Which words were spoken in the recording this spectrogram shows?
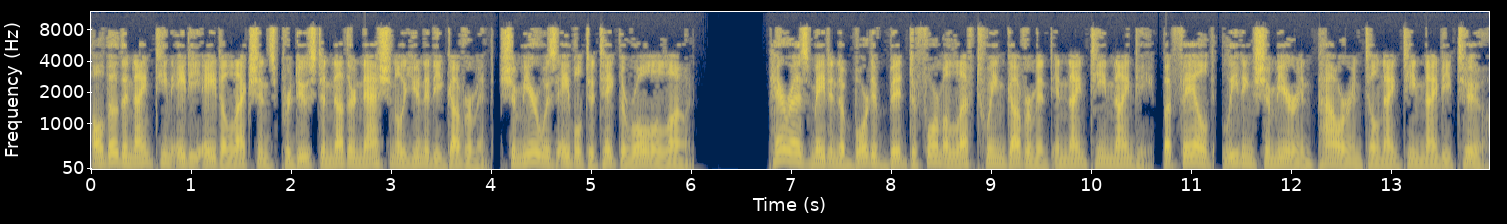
Although the 1988 elections produced another national unity government, Shamir was able to take the role alone. Peres made an abortive bid to form a left-wing government in 1990, but failed, leaving Shamir in power until 1992.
